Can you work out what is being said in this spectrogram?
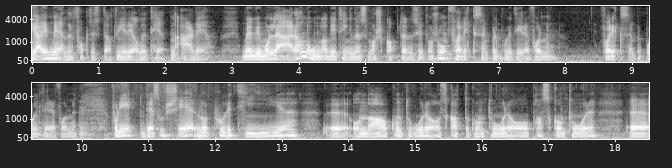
jeg mener faktisk at vi i realiteten er det. Men vi må lære av noen av de tingene som har skapt denne situasjonen, f.eks. politireformen. For eksempel politireformen. Fordi det som skjer når politiet øh, og Nav-kontoret og skattekontoret og passkontoret øh,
